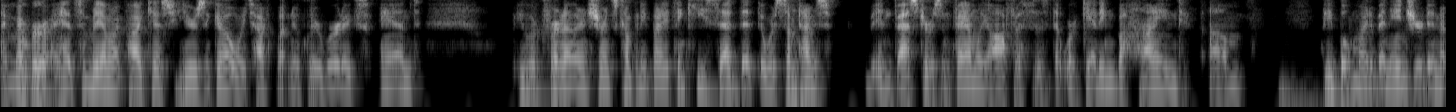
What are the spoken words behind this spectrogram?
I remember I had somebody on my podcast years ago when we talked about nuclear verdicts, and he worked for another insurance company, but I think he said that there were sometimes investors and family offices that were getting behind um, people who might have been injured in, a,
